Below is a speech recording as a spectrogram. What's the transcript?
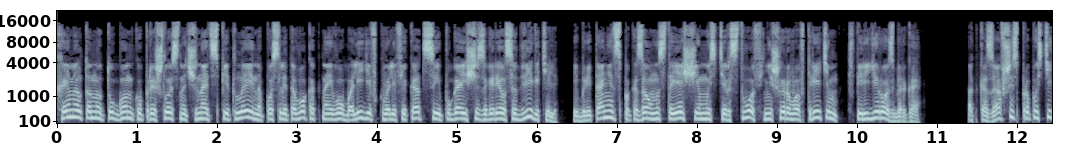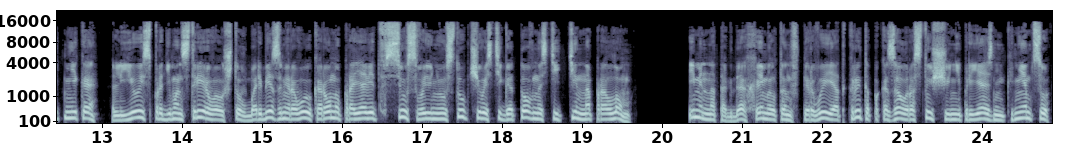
Хэмилтону ту гонку пришлось начинать с питлейна после того, как на его болиде в квалификации пугающе загорелся двигатель, и британец показал настоящее мастерство, финишировав третьим впереди Росберга. Отказавшись пропустить Ника, Льюис продемонстрировал, что в борьбе за мировую корону проявит всю свою неуступчивость и готовность идти на пролом. Именно тогда Хэмилтон впервые открыто показал растущую неприязнь к немцу,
